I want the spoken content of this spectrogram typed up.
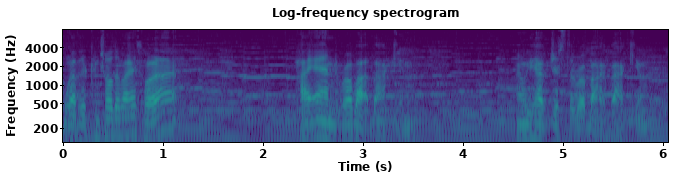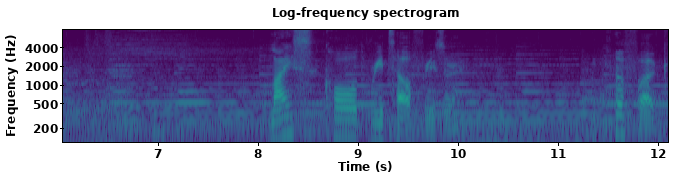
Weather control device? What? High-end robot vacuum. And we have just the robot vacuum. Lice cold retail freezer. What the fuck?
